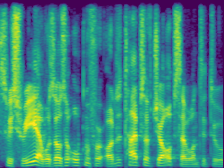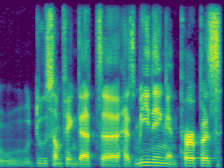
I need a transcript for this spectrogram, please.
Swiss Re. I was also open for other types of jobs. I wanted to do something that uh, has meaning and purpose,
